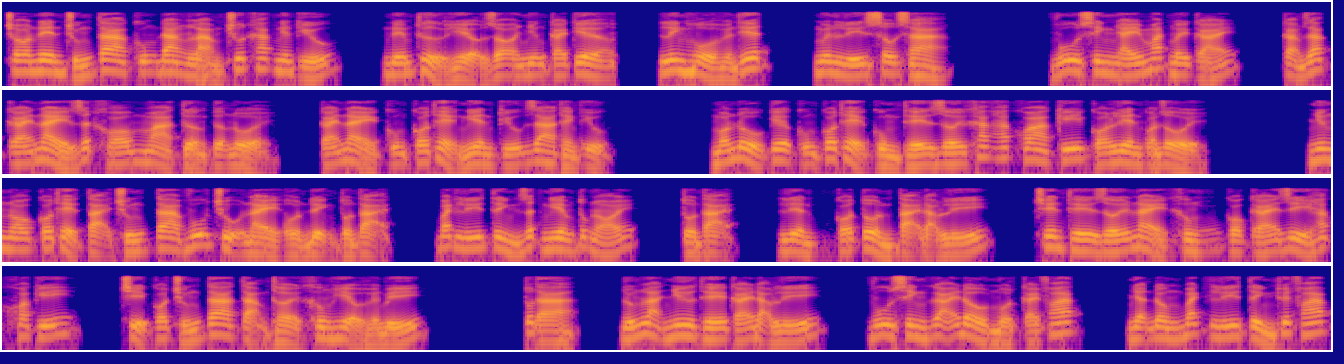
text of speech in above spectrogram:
cho nên chúng ta cũng đang làm chút khác nghiên cứu, nếm thử hiểu rõ những cái kia, linh hồ huyền thiết, nguyên lý sâu xa. Vũ sinh nháy mắt mấy cái, cảm giác cái này rất khó mà tưởng tượng nổi, cái này cũng có thể nghiên cứu ra thành tựu. Món đồ kia cũng có thể cùng thế giới khác hắc khoa kỹ có liên quan rồi. Nhưng nó có thể tại chúng ta vũ trụ này ổn định tồn tại, bách lý tình rất nghiêm túc nói, tồn tại, liền có tồn tại đạo lý, trên thế giới này không có cái gì hắc khoa kỹ chỉ có chúng ta tạm thời không hiểu huyền bí tốt ta đúng là như thế cái đạo lý Vu Sinh gãi đầu một cái phát, nhận đồng Bách Lý Tình thuyết pháp,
